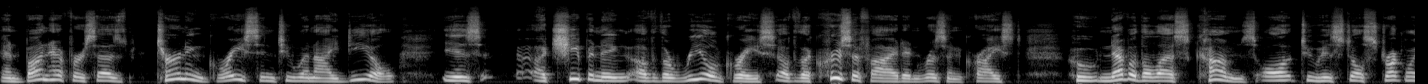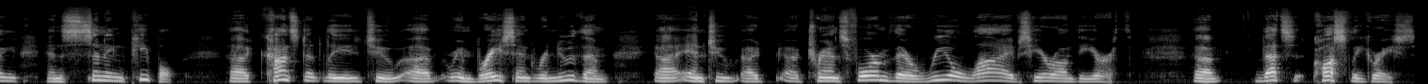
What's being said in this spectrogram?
And Bonhoeffer says turning grace into an ideal is a cheapening of the real grace of the crucified and risen Christ, who nevertheless comes all to his still struggling and sinning people, uh, constantly to uh, embrace and renew them, uh, and to uh, uh, transform their real lives here on the earth. Um, that's costly grace,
